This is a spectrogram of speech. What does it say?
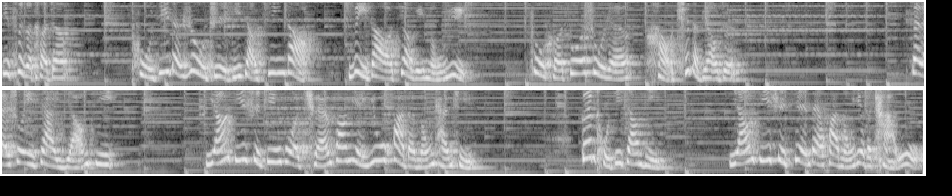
第四个特征，土鸡的肉质比较筋道，味道较为浓郁，符合多数人好吃的标准。再来说一下洋鸡，洋鸡是经过全方面优化的农产品。跟土鸡相比，洋鸡是现代化农业的产物。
